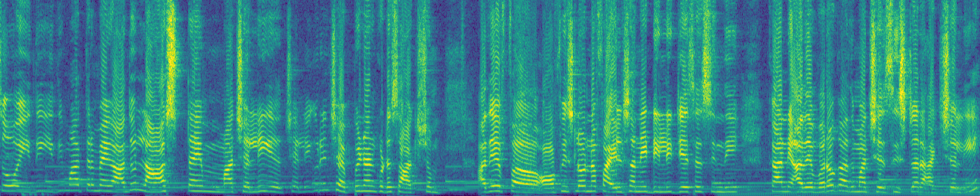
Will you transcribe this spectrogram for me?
సో ఇది ఇది మాత్రమే కాదు లాస్ట్ టైం మా చెల్లి చెల్లి గురించి చెప్పిండు అనుకుంటా సాక్ష్యం. అదే ఫ- ఆఫీస్లో ఉన్న ఫైల్స్ అన్ని డిలీట్ చేసేసింది. కానీ అది ఎవరో కాదు మా సిస్టర్ యాక్చువల్లీ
